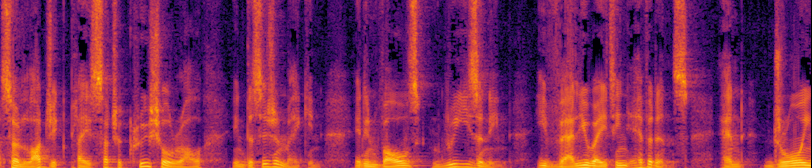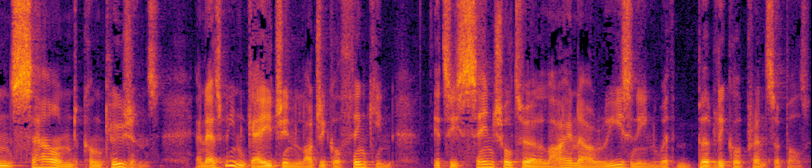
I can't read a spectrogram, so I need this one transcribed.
So logic plays such a crucial role in decision making. It involves reasoning, evaluating evidence, and drawing sound conclusions. And as we engage in logical thinking, it's essential to align our reasoning with biblical principles.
